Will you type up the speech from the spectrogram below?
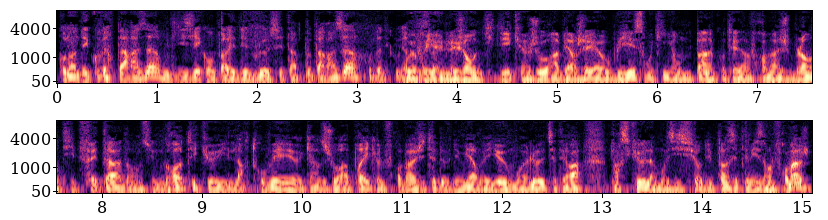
qu'on a découvert par hasard. Vous le disiez quand vous parlez des bleus, c'est un peu par hasard qu'on a découvert Oui, il y a une légende qui dit qu'un jour un berger a oublié son quignon de pain à côté d'un fromage blanc type feta dans une grotte et qu'il l'a retrouvé euh, 15 jours après et que le fromage était devenu merveilleux, moelleux, etc. parce que la moisissure du pain s'était mise dans le fromage.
